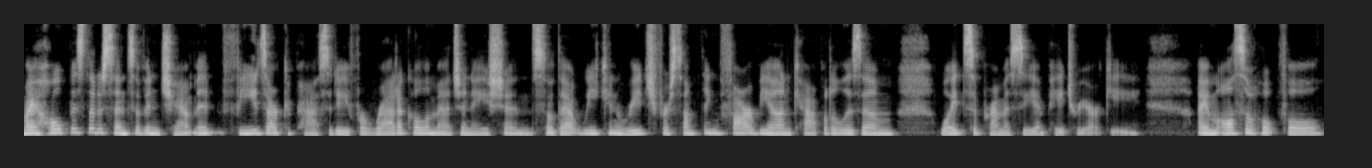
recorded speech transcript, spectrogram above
My hope is that a sense of enchantment feeds our capacity for radical imagination so that we can reach for something far beyond capitalism, white supremacy, and patriarchy. I am also hopeful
